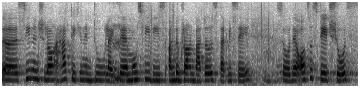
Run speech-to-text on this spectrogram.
The scene in Shillong I have taken into like they're mostly these underground battles that we say. So they're also stage shows.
